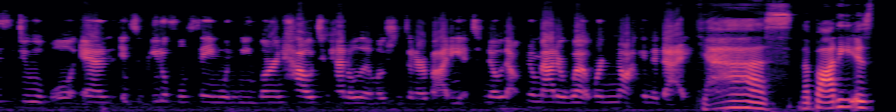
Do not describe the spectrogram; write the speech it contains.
is doable. And it's a beautiful thing when we learn how to handle the emotions in our body and to know that no matter what, we're not going to die. Yes, the body is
